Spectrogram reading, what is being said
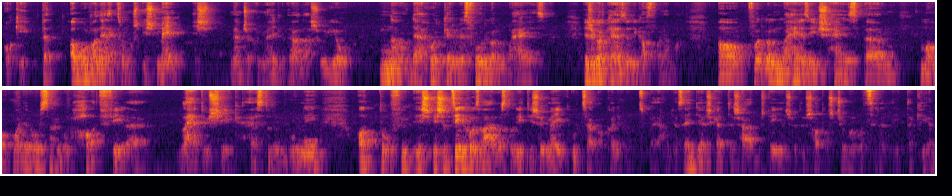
oké, okay, tehát abból van elektromos, és megy, és nem csak, hogy megy, ráadásul jó. Na, de hogy kerül ez forgalomba helyezni? És akkor kezdődik a folyamat. A forgalomba helyezéshez um, ma Magyarországon hatféle lehetőséghez tudunk nyúlni attól függ, és, és a célhoz választod itt is, hogy melyik utcába kanyarodsz be, hogy az 1-es, 2-es, 3-as, 4-es, 5-ös, 6-os csomagot szeretnétek kérni.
